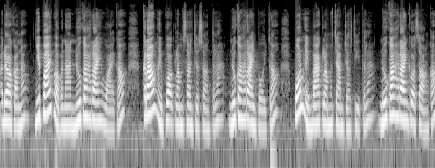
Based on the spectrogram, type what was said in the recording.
อดอกะเนาะญีปายบ่บนานูกะไรหวายก็กราวไงบ่กลําซอนจุซอนตละนูกะไรบ่ก็ป้อนไงบากลําจําจอจีตละนูกะไรก็ซองก็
